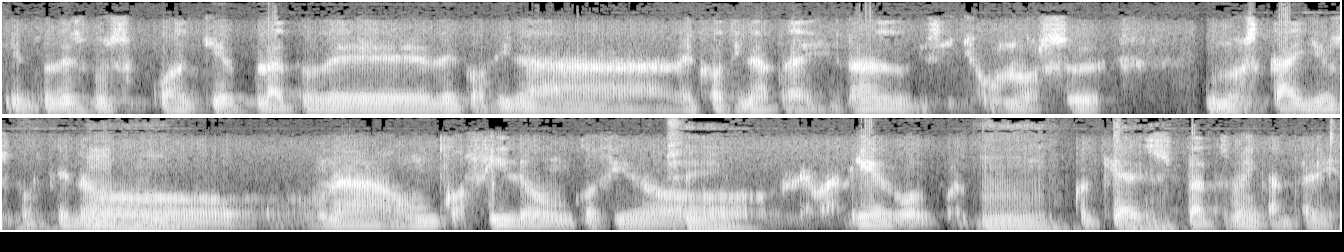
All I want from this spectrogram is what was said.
Y entonces, pues cualquier plato de, de cocina de cocina tradicional, que sé yo, unos eh, unos callos, porque no una, un cocido, un cocido cual- cualquiera de esos platos me encantaría.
